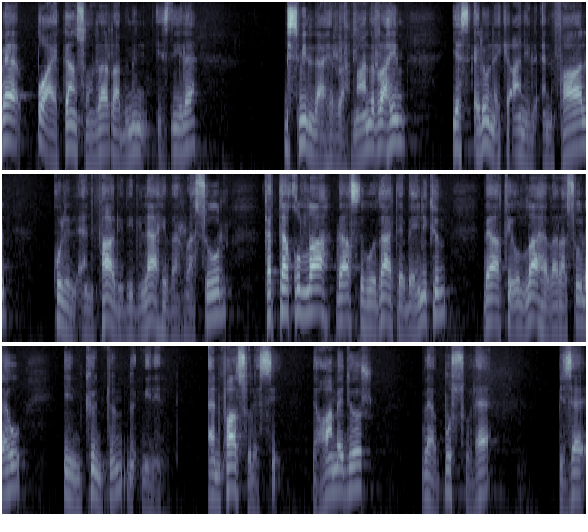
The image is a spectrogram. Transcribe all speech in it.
Ve bu ayetten sonra Rabbimin izniyle Bismillahirrahmanirrahim. Yes'eluneke anil enfal. Kulil enfalu lillahi ve rasul. Fettekullah ve aslihu zate beyniküm ve atiullahe ve rasulehu in kuntum müminin. Enfal suresi devam ediyor ve bu sure bize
